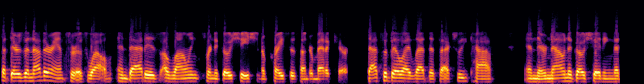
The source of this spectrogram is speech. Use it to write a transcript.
But there's another answer as well, and that is allowing for negotiation of prices under Medicare. That's a bill I led that's actually passed, and they're now negotiating the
